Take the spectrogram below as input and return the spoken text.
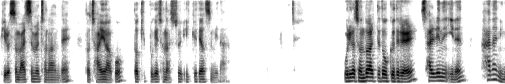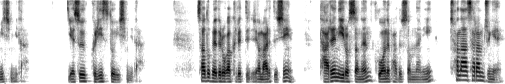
비로소 말씀을 전하는데 더 자유하고 더 기쁘게 전할 수 있게 되었습니다. 우리가 전도할 때도 그들을 살리는 이는 하나님이십니다. 예수 그리스도이십니다. 사도 베드로가 그랬듯이 말했듯이 다른 이로서는 구원을 받을 수 없나니 천하 사람 중에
